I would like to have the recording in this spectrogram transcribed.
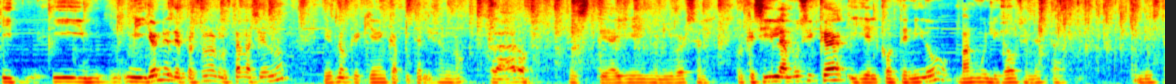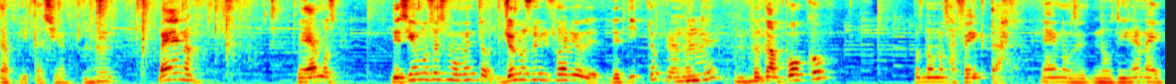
y, y millones de personas lo están haciendo, es lo que quieren capitalizar, ¿no? Claro. Este, ahí en Universal. Porque sí, la música y el contenido van muy ligados en esta, en esta aplicación. Bueno, veamos. Decíamos hace un momento, yo no soy usuario de, de TikTok realmente, ujú. entonces tampoco, pues no nos afecta. Ya nos, nos dirán ahí,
